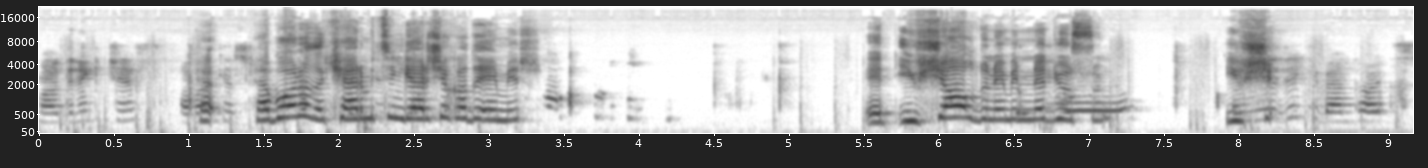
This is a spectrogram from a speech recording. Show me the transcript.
Madene gideceğiz. He, he bu arada Kermit'in gerçek adı Emir. Evet ifşa oldun Emir ne diyorsun? İfşa... Dedi ki ben Titus.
